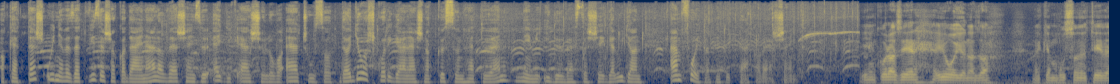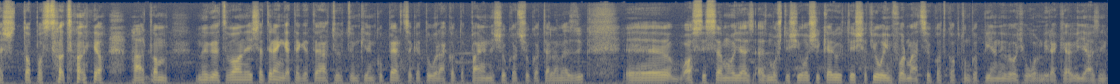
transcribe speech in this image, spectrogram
A kettes úgynevezett vizes akadálynál a versenyző egyik első lova elcsúszott, de a gyors korrigálásnak köszönhetően némi idővesztes sebességgel ugyan, ám folytatni tudták a versenyt. Ilyenkor azért jól jön az a nekem 25 éves tapasztalat, ami a hátam mögött van, és hát rengeteget eltöltünk ilyenkor perceket, órákat a pályán, és sokat-sokat elemezzük. Azt hiszem, hogy ez, ez most is jól sikerült, és hát jó információkat kaptunk a pihenőbe, hogy hol mire kell vigyázni.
